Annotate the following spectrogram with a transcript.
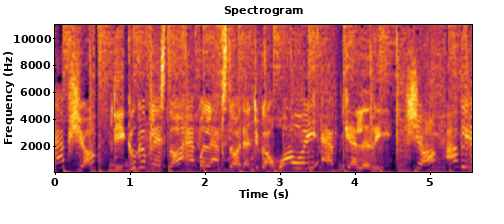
App Shock di Google Play Store, Apple App Store dan juga Huawei App Gallery. Shock, aplikasi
